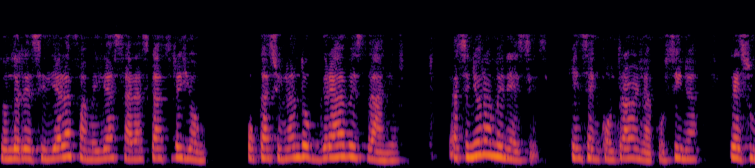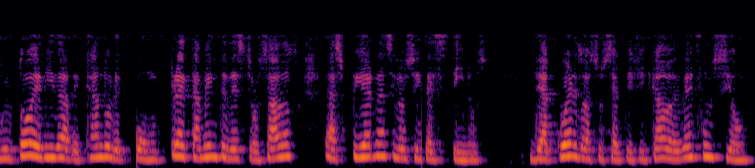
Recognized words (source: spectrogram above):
donde residía la familia Salas Castrellón, ocasionando graves daños. La señora Meneses, quien se encontraba en la cocina, resultó herida dejándole completamente destrozados las piernas y los intestinos. De acuerdo a su certificado de defunción,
